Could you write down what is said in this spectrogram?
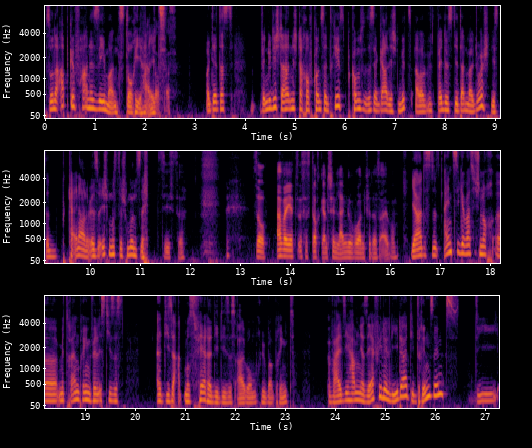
so eine abgefahrene Seemann-Story hat halt. doch was. Und ja, das, wenn du dich da nicht darauf konzentrierst, bekommst du das ja gar nicht mit. Aber wenn du es dir dann mal durchliest, dann, keine Ahnung, also ich musste schmunzeln. Siehst du. So, aber jetzt ist es doch ganz schön lang geworden für das Album. Ja, das, das Einzige, was ich noch äh, mit reinbringen will, ist dieses, äh, diese Atmosphäre, die dieses Album rüberbringt. Weil sie haben ja sehr viele Lieder, die drin sind, die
